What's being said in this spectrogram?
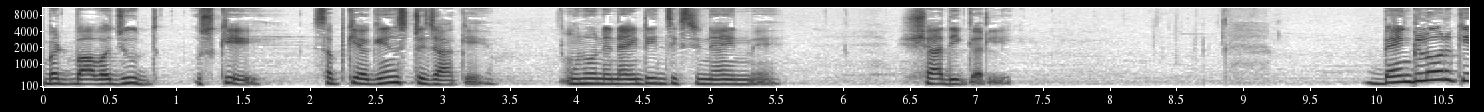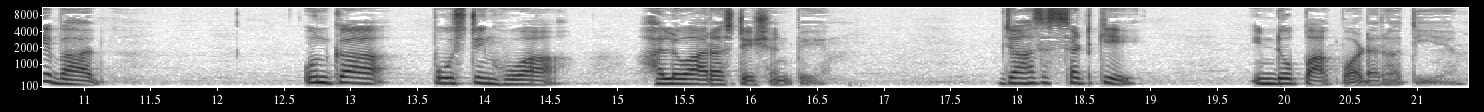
बट बावजूद उसके, सबके अगेंस्ट जाके, उन्होंने 1969 में शादी कर ली। बेंगलोर के बाद उनका पोस्टिंग हुआ हलवारा स्टेशन पे, जहाँ से सटके इंडो पाक बॉर्डर आती है।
